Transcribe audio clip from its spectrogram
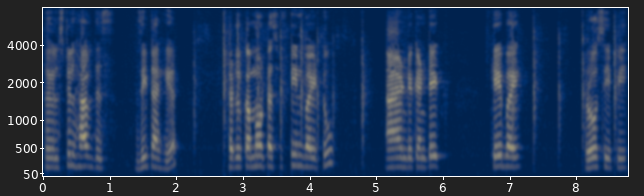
So you will still have this zeta here. That will come out as 15 by 2 and you can take k by rho cp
